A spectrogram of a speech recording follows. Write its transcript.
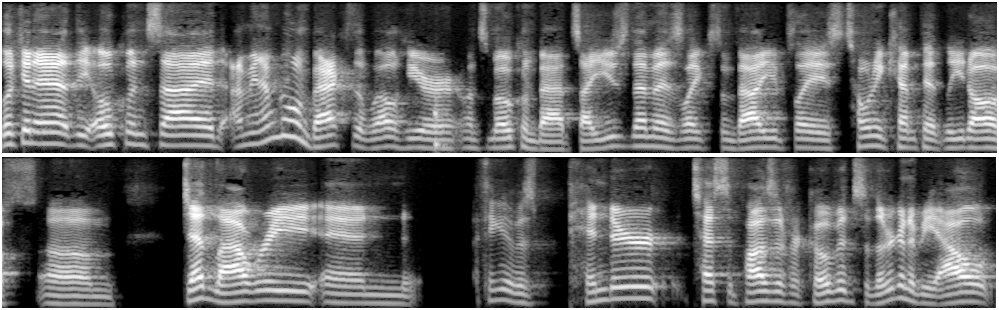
Looking at the Oakland side, I mean, I'm going back to the well here on some Oakland bats. I use them as like some value plays. Tony Kemp hit leadoff. Um, Jed Lowrie, and I think it was Pinder tested positive for COVID, so they're going to be out.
